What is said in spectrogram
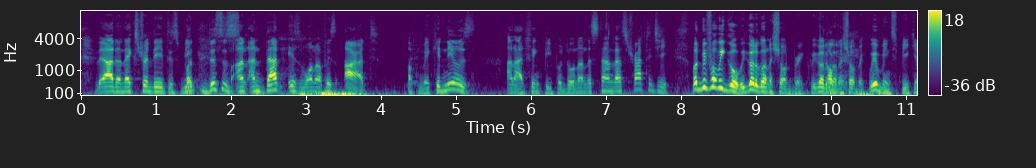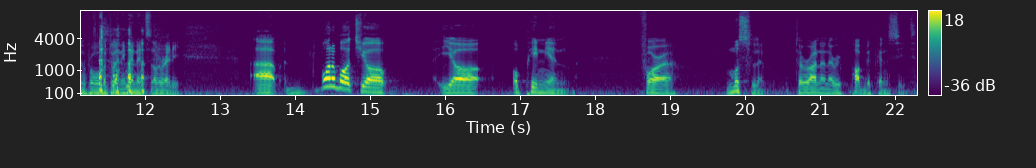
they add an extra day to speak. But this is- and and that is one of his art of making news. And I think people don't understand that strategy. But before we go, we got to go on a short break. We got to go on a short break. We've been speaking for over 20 minutes already. Uh, what about your your opinion for a Muslim to run on a Republican seat?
